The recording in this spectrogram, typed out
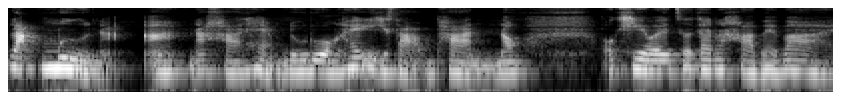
หลักหมื่นอะอะนะคะ แถมดูดวงให้อีกสามพันเนาะโอเคไว้เจอกันค่ะ บ๊ายบาย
